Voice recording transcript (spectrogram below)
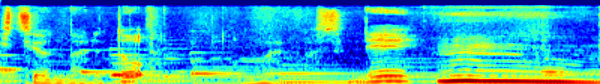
必要になると思いますね。うん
